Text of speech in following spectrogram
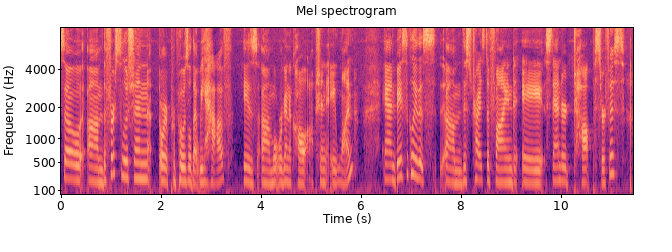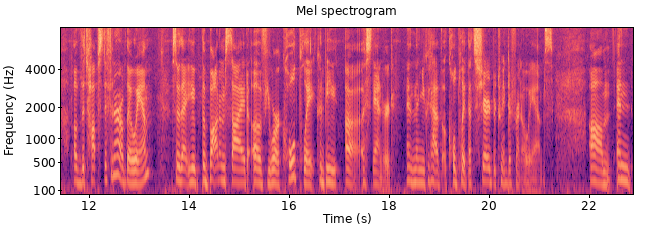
So um, the first solution or proposal that we have is um, what we're going to call option A1. And basically this, um, this tries to find a standard top surface of the top stiffener of the OAM so that you, the bottom side of your cold plate could be uh, a standard. And then you could have a cold plate that's shared between different OAMs. Um, and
